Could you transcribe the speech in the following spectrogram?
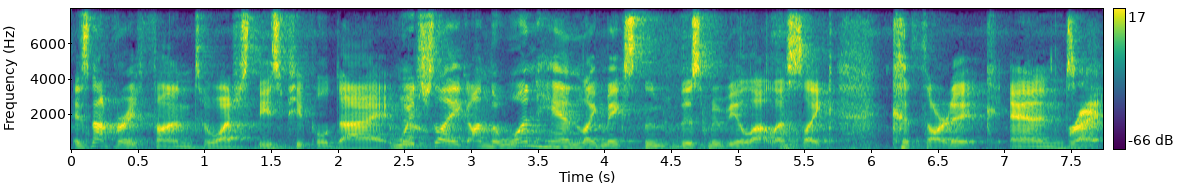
it's not very fun to watch these people die. Which, like, on the one hand, like makes the, this movie a lot less like cathartic and Right.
